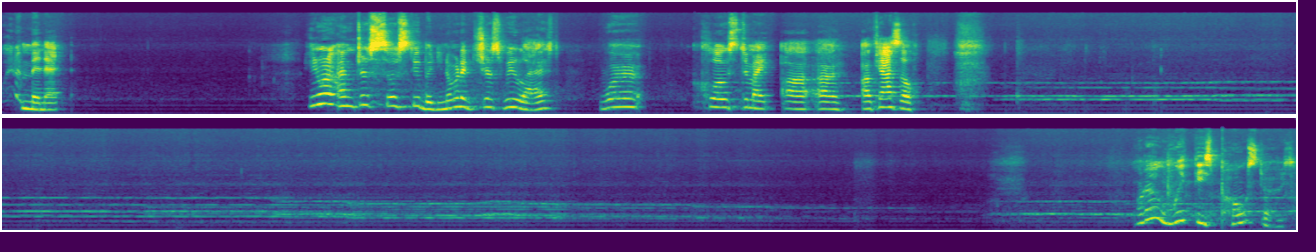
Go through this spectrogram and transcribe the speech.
Wait a minute. You know what? I'm just so stupid. You know what I just realized? We're close to my uh, uh, uh castle. What are with these posters?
